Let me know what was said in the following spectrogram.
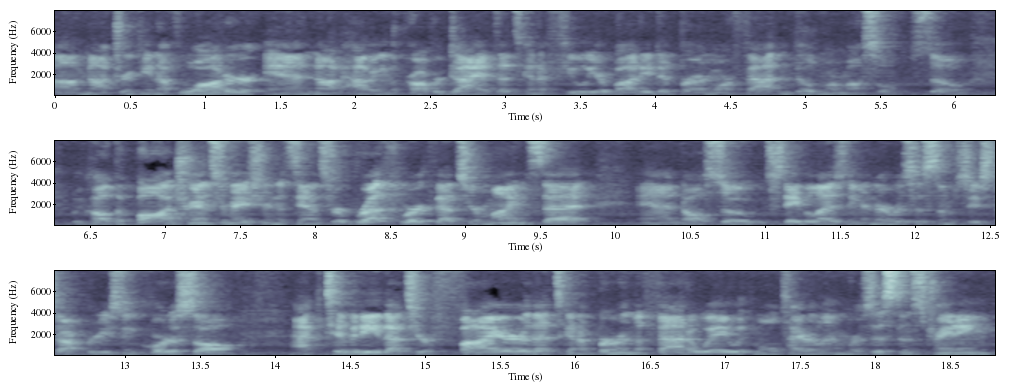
um, not drinking enough water, and not having the proper diet that's going to fuel your body to burn more fat and build more muscle. So we call it the BOD transformation. It stands for breath work. That's your mindset, and also stabilizing your nervous system so you stop producing cortisol. Activity, that's your fire. That's going to burn the fat away with multi-limb resistance training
